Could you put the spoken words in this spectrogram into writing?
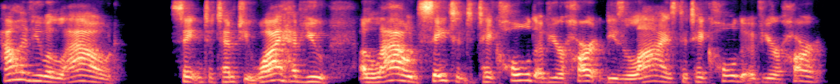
How have you allowed Satan to tempt you? Why have you allowed Satan to take hold of your heart, these lies to take hold of your heart?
